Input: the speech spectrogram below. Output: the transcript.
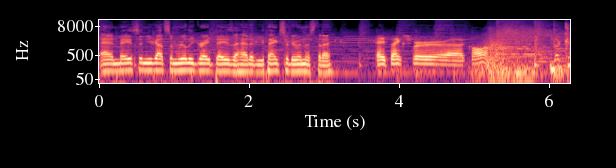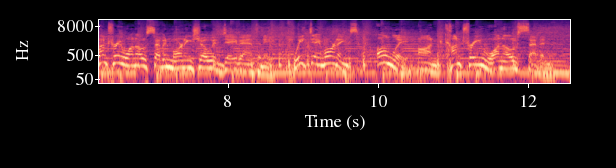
And Mason, you got some really great days ahead of you. Thanks for doing this today. Hey, thanks for uh, calling. The Country 107 Morning Show with Dave Anthony. Weekday mornings only on Country 107.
